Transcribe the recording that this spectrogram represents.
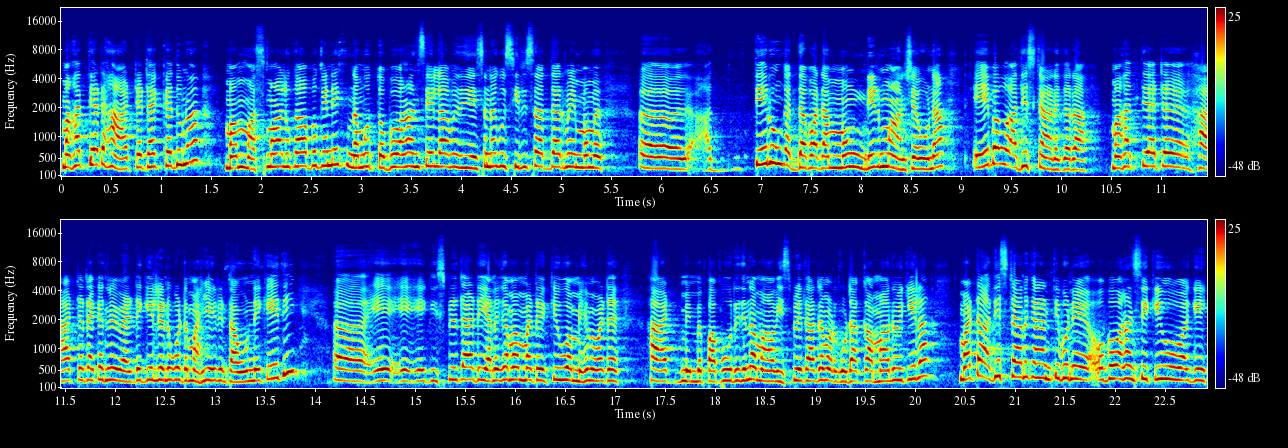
මහත්යට හાર્ට් ඇටැක් ඇදුනා මම මස් මාළු කාපු කෙනෙක් නමුත් ඔබ වහන්සේලා මේ දේශනාකු සිරිසත් ධර්මයෙන් මම තේරුම් ගත්ත පටන් මම නිර්මාංශ වුණා. ඒ බව අදිස්ථාන කරා. මහත්යට හાર્ට් ඇටැක් ඇදුනේ වැඩ ගෙල්ලෙනකොට මහියේ ටවුන් එකේදී ඒ ඒ ස්පිරිතාලට යන ගමන් මට කිව්වා මෙහෙම මට හાર્ට් මෙන්න පපුවරි දෙනවා මාව ස්පිරිතාලට මට ගොඩක් අමාරුයි කියලා. මට අදිස්ථාන කරන්න තිබුණේ ඔබ වහන්සේ කිව්වා වගේ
